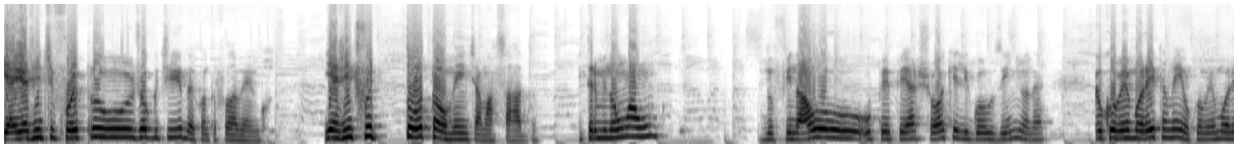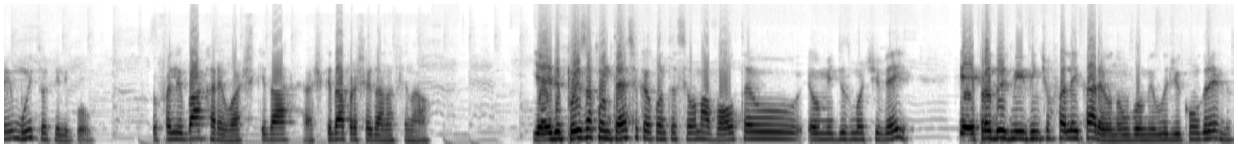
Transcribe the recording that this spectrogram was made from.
E aí a gente foi pro jogo de ida contra o Flamengo. E a gente foi totalmente amassado. E terminou um a um. No final, o, o PP achou aquele golzinho, né? Eu comemorei também, eu comemorei muito aquele gol. Eu falei, bah, cara, eu acho que dá, acho que dá para chegar na final. E aí depois acontece o que aconteceu na volta, eu, eu me desmotivei. E aí pra 2020 eu falei, cara, eu não vou me iludir com o Grêmio.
